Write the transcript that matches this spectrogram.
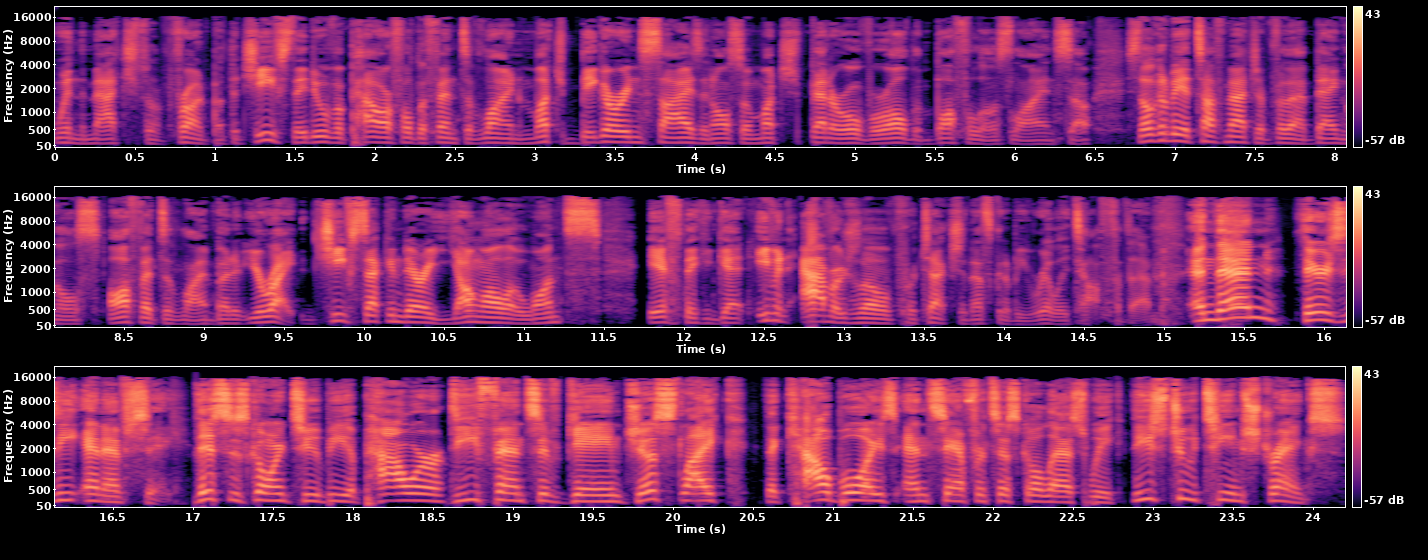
win the match up front. But the Chiefs, they do have a powerful defensive line, much bigger in size and also much better overall than Buffalo's line. So still going to be a tough matchup for that Bengals offensive line. But you're right, Chiefs secondary young all at once. If they can get even average level of protection, that's going to be really tough for them. And then there's the NFC. This is going to be a power defensive game, just like the Cowboys and San Francisco last week. These two teams' strengths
